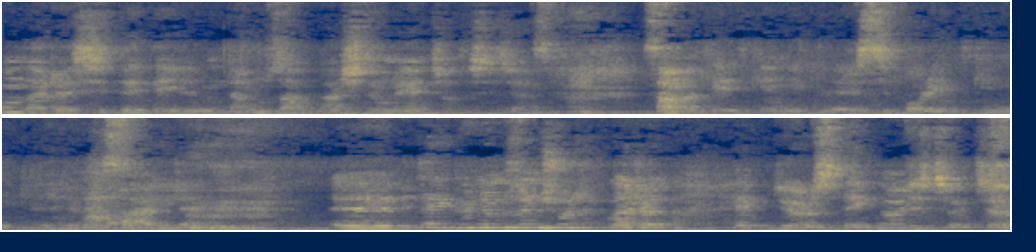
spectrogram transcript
onları şiddet eğiliminden uzaklaştırmaya çalışacağız. Sanat etkinlikleri, spor etkinlikleri vesaire. E, bir de günümüzün çocukları hep diyoruz teknoloji çocuğu.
